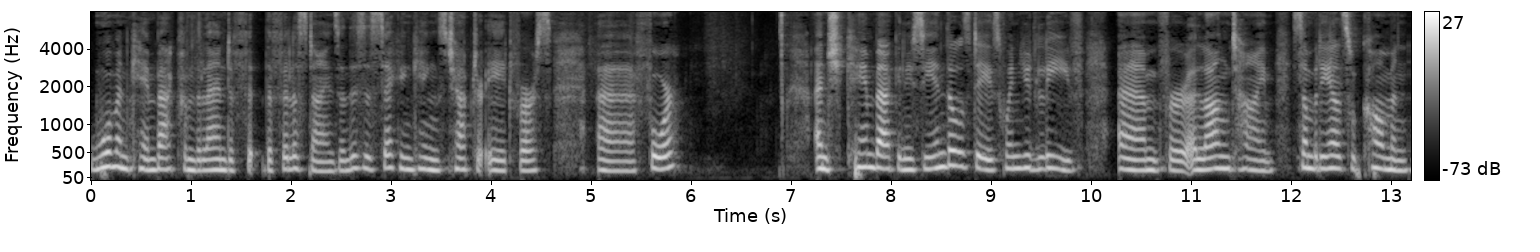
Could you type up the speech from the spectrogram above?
woman came back from the land of the Philistines, and this is Second Kings chapter 8, verse uh, 4. And she came back, and you see, in those days, when you'd leave um, for a long time, somebody else would come and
